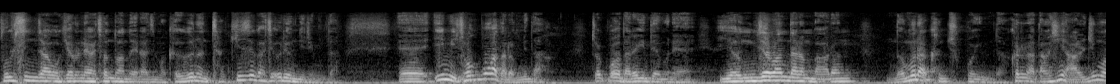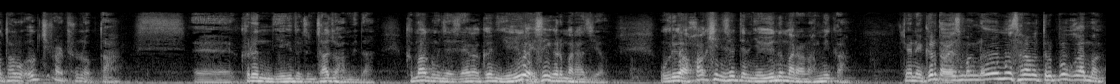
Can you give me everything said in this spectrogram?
불신자고 결혼해가 전도한다 이러지만 그거는 참 기적같이 어려운 일입니다. 에, 이미 족보가 다릅니다. 족보가 다르기 때문에 영접한다는 말은 너무나 큰 축복입니다. 그러나 당신이 알지 못하고 억지로 할 필요는 없다. 에, 그런 얘기들 좀 자주 합니다. 그만큼 이제 제가 그건 여유가 있으니 그런 말 하지요. 우리가 확신이 있을 때는 여유 있는 말 안 합니까? 그러니까 그러다고 해서 막 너무 사람을 들보고 막,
